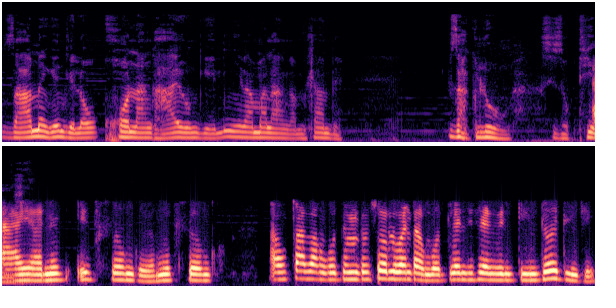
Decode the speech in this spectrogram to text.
uzame ngendlela okukhona ngayo ngelinye lamalanga mhlambe. Kuza kulunga sizokuthini hayi yona ibuhlungu yona ibuhlungu. Awucabanga ukuthi umuntu usoluwenda ngo-twenty seventeen toti nje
